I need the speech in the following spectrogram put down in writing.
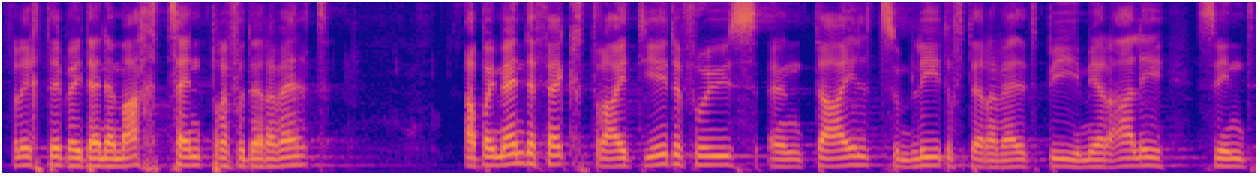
vielleicht eben in diesen Machtzentren dieser Welt. Aber im Endeffekt trägt jeder von uns einen Teil zum Leid auf dieser Welt bei. Wir alle sind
